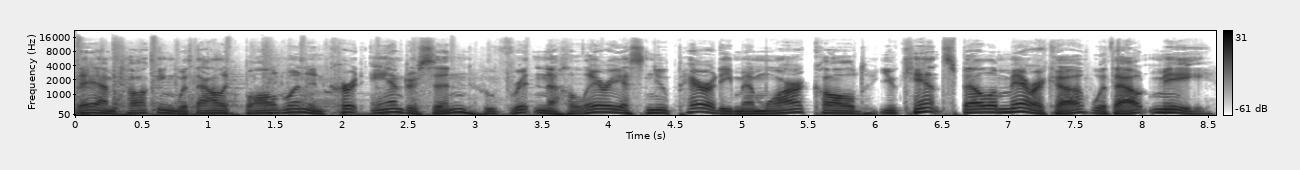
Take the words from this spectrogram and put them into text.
Today I'm talking with Alec Baldwin and Kurt Andersen, who've written a hilarious new parody memoir called You Can't Spell America Without Me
